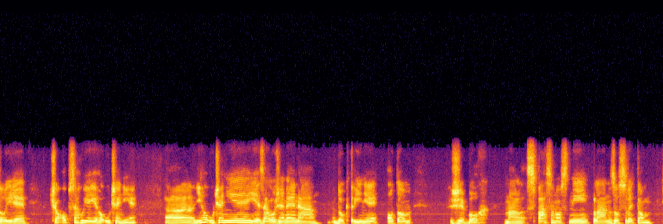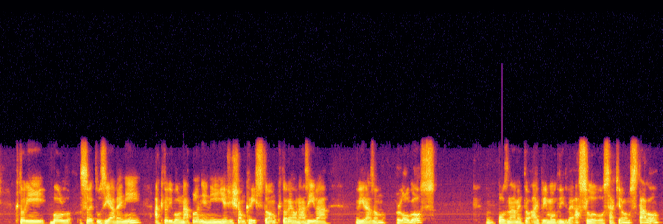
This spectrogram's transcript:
to je, čo obsahuje jeho učenie. Jeho učenie je založené na doktríne o tom, že Boh mal spásonosný plán so svetom, ktorý bol svetu zjavený a ktorý bol naplnený Ježišom Kristom, ktorého nazýva výrazom logos. Poznáme to aj pri modlitbe a slovo sa telom stalo.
